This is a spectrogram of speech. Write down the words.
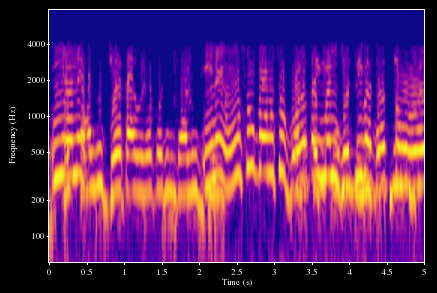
જ તારું રેકોર્ડિંગ ચાલુ જ નહીં હું શું કહું છું? બોલો તારી માની જેટલી વાર જતો હોય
